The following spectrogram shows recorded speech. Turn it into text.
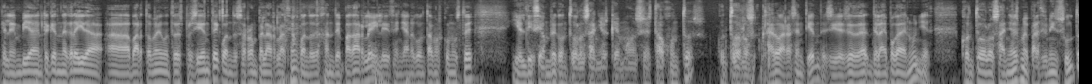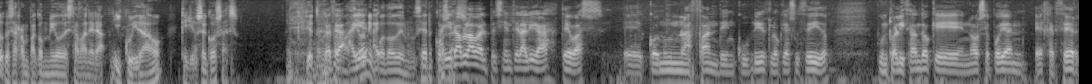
que le envía Enrique Negreira a Bartomeu, entonces presidente, cuando se rompe la relación, cuando dejan de pagarle y le dicen ya no contamos con usted, y él dice, hombre, con todos los años que hemos estado juntos, con todos los, claro, ahora se entiende, si es de la época de Núñez, con todos los años me parece un insulto que se rompa conmigo de esta manera. Y cuidado, que yo sé cosas. Yo tengo información y puedo denunciar cosas. Ayer hablaba el presidente de la Liga, Tebas, eh, con un afán de encubrir lo que ha sucedido, puntualizando que no se podían ejercer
